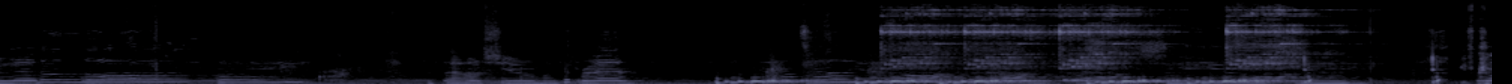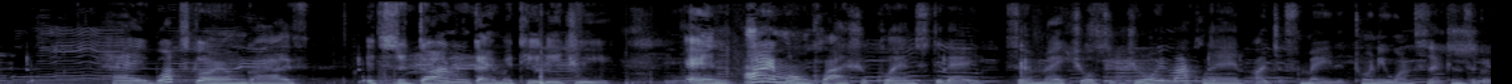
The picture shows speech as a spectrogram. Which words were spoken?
been a long day without you, my friend. And I'll tell you Hey, what's going on, guys? It's the Diamond Gamer TDG, and I am on Clash of Clans today. So make sure to join my clan. I just made it 21 seconds ago.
